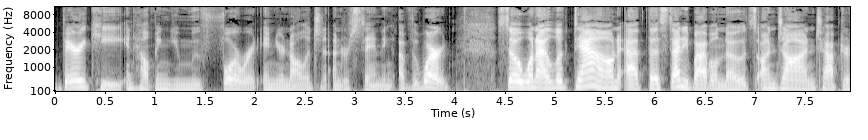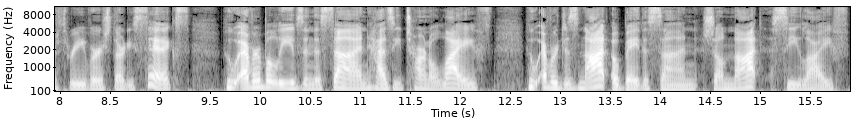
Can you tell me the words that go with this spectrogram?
very key in helping you move forward in your knowledge and understanding of the word. So when I look down at the study Bible notes on John chapter 3, verse 36, Whoever believes in the Son has eternal life. Whoever does not obey the Son shall not see life,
